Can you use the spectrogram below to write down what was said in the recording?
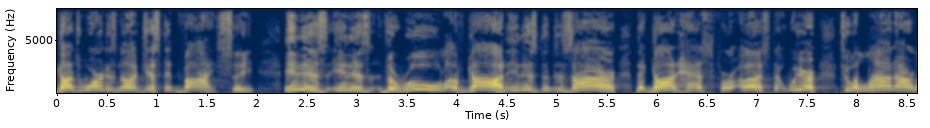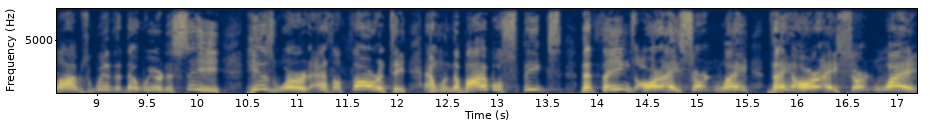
God's Word is not just advice. See, it is, it is the rule of God. It is the desire that God has for us, that we are to align our lives with it, that we are to see His Word as authority. And when the Bible speaks that things are a certain way, they are a certain way.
